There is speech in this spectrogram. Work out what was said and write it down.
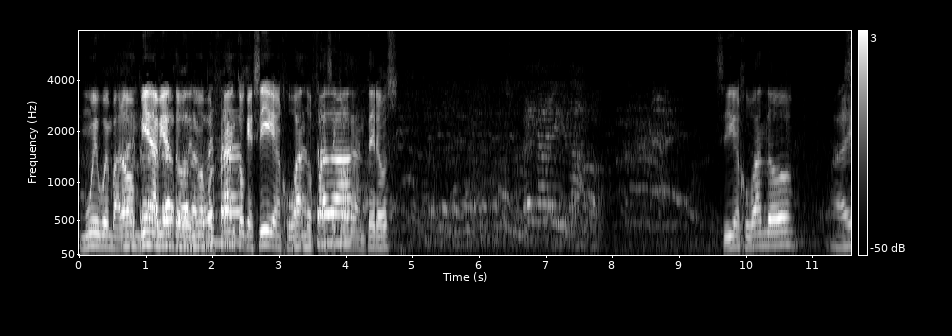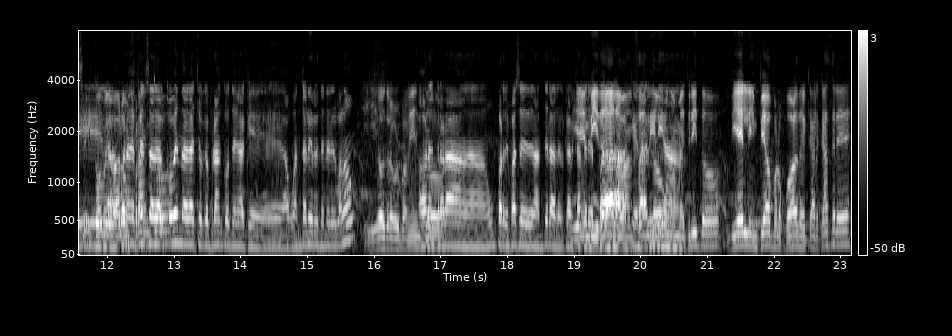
Muy buen balón, bien abierto de nuevo por. Franco, que siguen jugando fases con los delanteros. Siguen jugando. Ahí Se come la el balón buena defensa de Franco. Alcobendas ha hecho que Franco tenga que aguantar y retener el balón. Y otro agrupamiento. Ahora entrará un par de fases delanteras del Car Bien Vidal para la avanzando línea- unos metritos. Bien limpiado por los jugadores del Car Cáceres.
